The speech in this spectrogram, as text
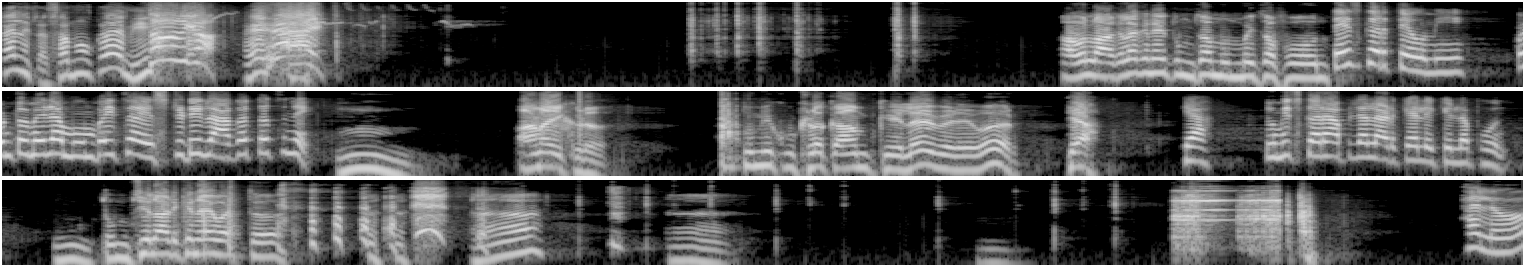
काय नाही तसा मोकळा आहे मी. चला निघा. हे, हे. अहो लागला की नाही तुमचा मुंबईचा फोन? तेच करते हो मी. पण तुम्हाला मुंबईचा एसटीडी लागतच नाही. हम्म. आणा इकडं. तुम्ही कुठलं काम केलंय वेळेवर? द्या तुम्हीच करा आपल्या लाडक्या लेकीला फोन. हम्म, तुमची लाडकी नाही वाटत. हॅलो?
